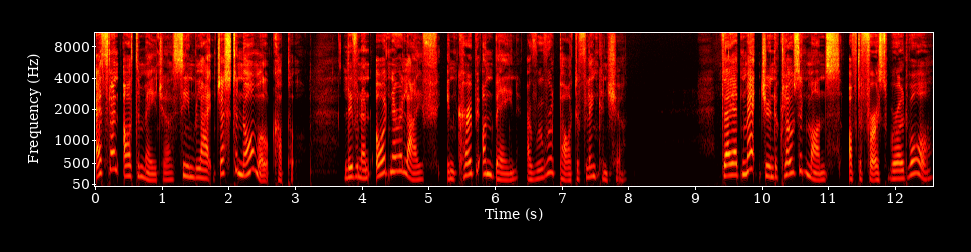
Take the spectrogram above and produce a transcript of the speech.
Ethel and Arthur Major seemed like just a normal couple living an ordinary life in Kirkby on Bain, a rural part of Lincolnshire. They had met during the closing months of the First World War,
